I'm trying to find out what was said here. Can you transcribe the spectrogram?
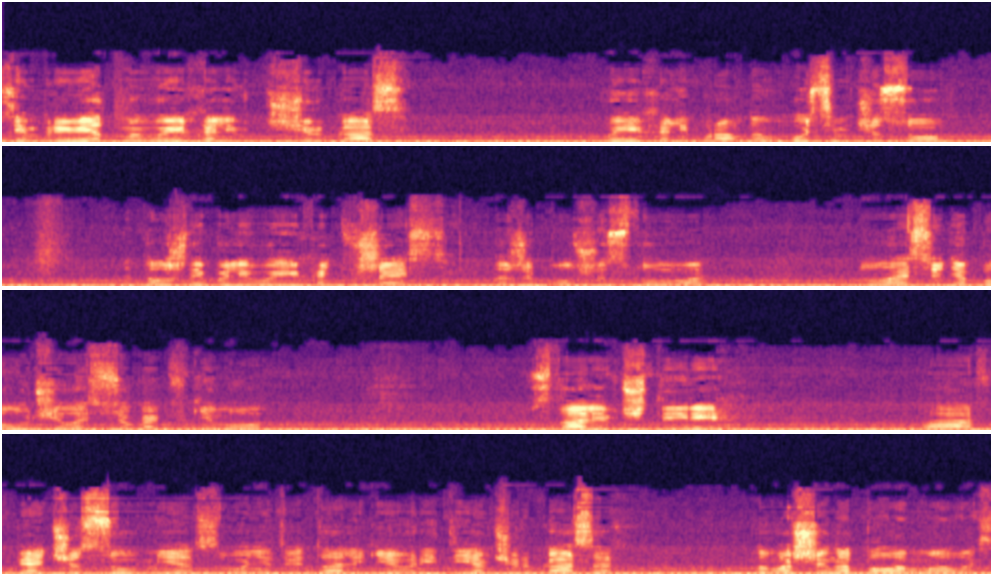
Всем привет! Мы выехали в Черкас. Выехали, правда, в 8 часов. Должны были выехать в 6, даже пол шестого. Но у нас сегодня получилось все как в кино. Встали в 4, а в 5 часов мне звонит Виталик и говорит, я в Черкасах, но машина поломалась.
